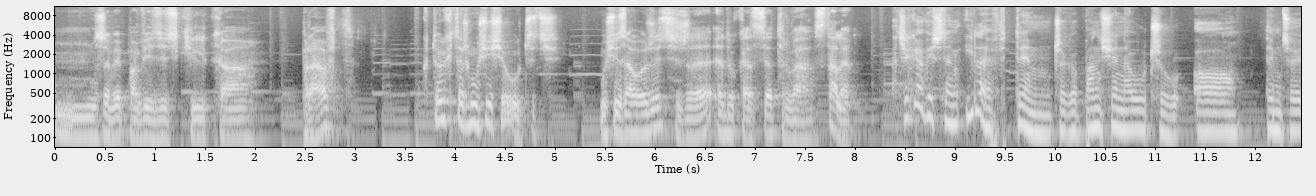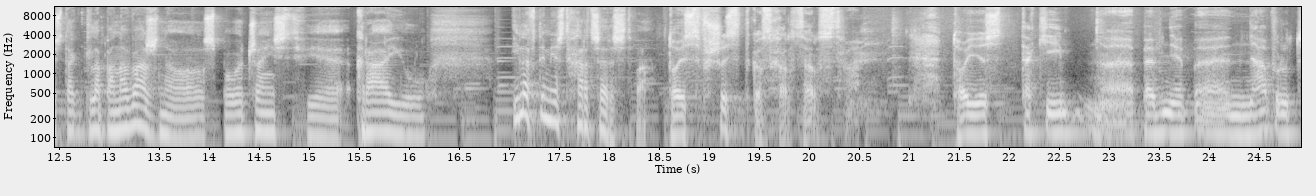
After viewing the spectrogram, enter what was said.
Mm, żeby powiedzieć kilka prawd, których też musi się uczyć. Musi założyć, że edukacja trwa stale. A ciekaw jestem, ile w tym, czego pan się nauczył o tym, co jest tak dla pana ważne, o społeczeństwie, kraju, ile w tym jest harcerstwa? To jest wszystko z harcerstwa. To jest taki e, pewnie e, nawrót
